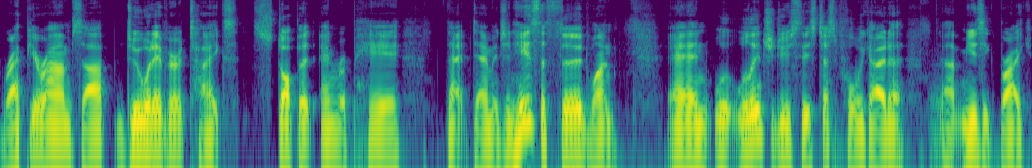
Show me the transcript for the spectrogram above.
Wrap your arms up. Do whatever it takes. Stop it and repair that damage. And here's the third one and we'll, we'll introduce this just before we go to uh, music break.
